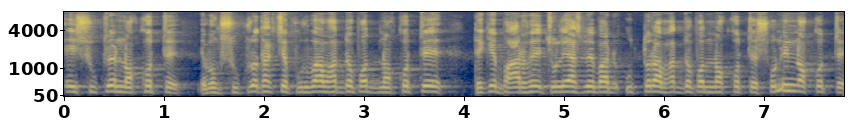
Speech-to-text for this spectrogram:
এই শুক্রের নক্ষত্রে এবং শুক্র থাকছে পূর্বা ভাদ্রপদ নক্ষত্রে থেকে বার হয়ে চলে আসবে এবার উত্তরা ভাদ্রপদ নক্ষত্রে, শনির নক্ষত্রে।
